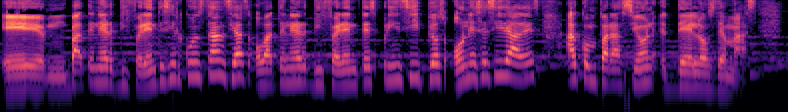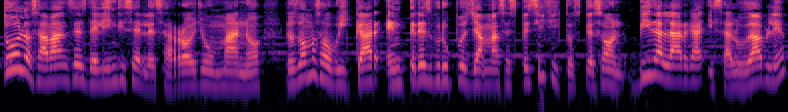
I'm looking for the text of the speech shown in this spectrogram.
eh, va a tener diferentes circunstancias o va a tener diferentes principios o necesidades a comparación de los demás. Todos los avances del índice del desarrollo humano los vamos a ubicar en tres grupos ya más específicos, que son vida larga y saludable,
